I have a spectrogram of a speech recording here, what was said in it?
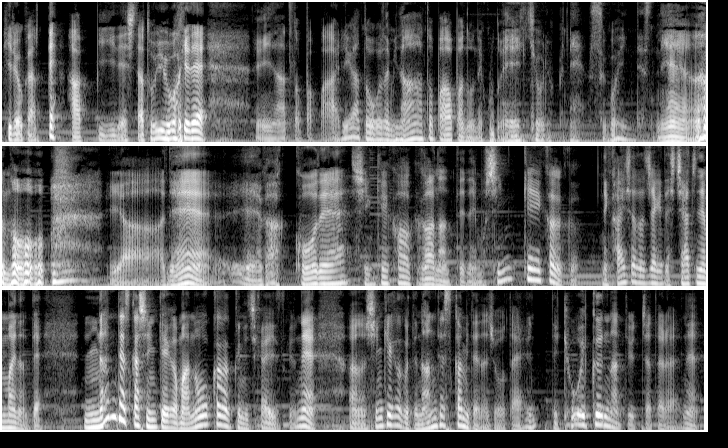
広がってハッピーでしたというわけで、港パパありがとうございます。港パパのね、この影響力ね、すごいんですね。あの、いやーね、学校で神経科学がなんてね、もう神経科学、ね、会社立ち上げて7、8年前なんて、何ですか神経が、まあ脳科学に近いですけどね、あの神経科学って何ですかみたいな状態。で、教育なんて言っちゃったらね、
